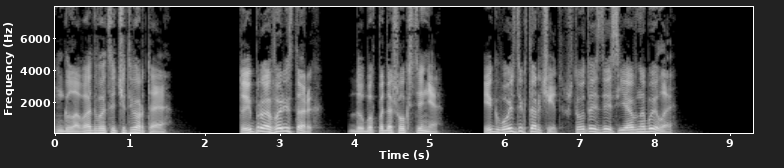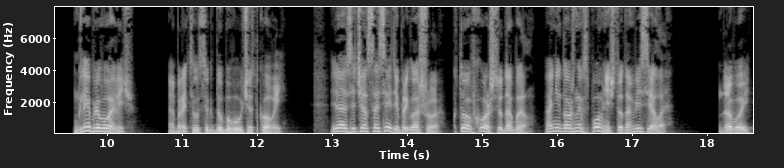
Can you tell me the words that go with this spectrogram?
Глава 24. Ты прав, Аристарх. Дубов подошел к стене. И гвоздик торчит, что-то здесь явно было. Глеб Львович, обратился к Дубову участковый. Я сейчас соседей приглашу, кто вхож сюда был. Они должны вспомнить, что там висело. Давай.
